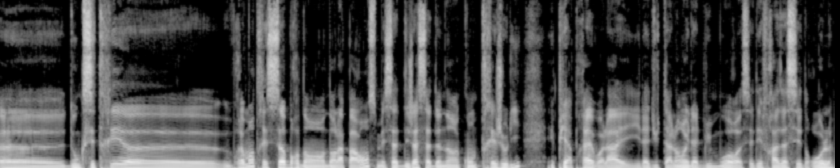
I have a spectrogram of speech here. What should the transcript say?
Euh, donc c'est très euh, vraiment très sobre dans, dans l'apparence, mais ça déjà ça donne un compte très joli. Et puis après voilà, il a du talent, il a de l'humour, c'est des phrases assez drôles.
